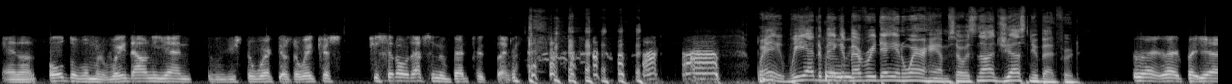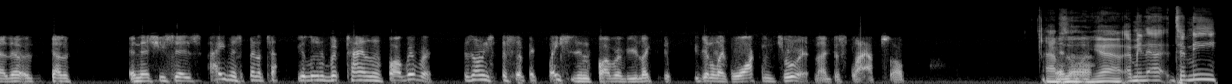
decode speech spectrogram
And an older woman way down the end who used to work there as a waitress, she said, oh, that's a New Bedford thing. Wait, we had to make So- them every day in Wareham, so it's not just New Bedford. right, right. But yeah, that was kind of, and then she says, I even spent a, little bit of time in Fall River. There's only specific places in Fall River you like to, you got to like walk them through it. And I just laughed. So Absolutely, And, uh, yeah. I mean, uh, to me,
